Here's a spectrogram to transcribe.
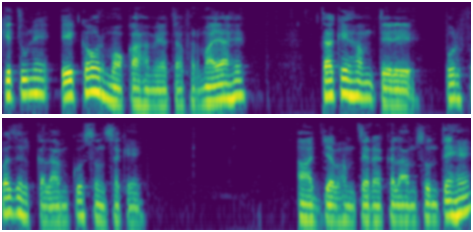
کہ تو نے ایک اور موقع ہمیں عطا فرمایا ہے تاکہ ہم تیرے پرفضل کلام کو سن سکیں۔ آج جب ہم تیرا کلام سنتے ہیں،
